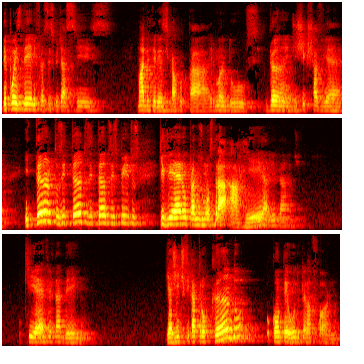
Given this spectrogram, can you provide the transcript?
Depois dele, Francisco de Assis, Madre Teresa de Calcutá, Irmã Dulce, Gandhi, Chico Xavier, e tantos e tantos e tantos espíritos que vieram para nos mostrar a realidade, que é verdadeiro. E a gente fica trocando o conteúdo pela forma.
